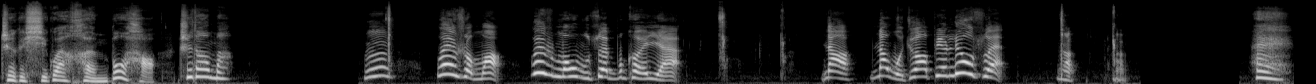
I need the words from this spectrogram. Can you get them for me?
这个习惯很不好，知道吗？嗯，为什么？为什么五岁不可以？那那我就要变六岁。啊啊！哎，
